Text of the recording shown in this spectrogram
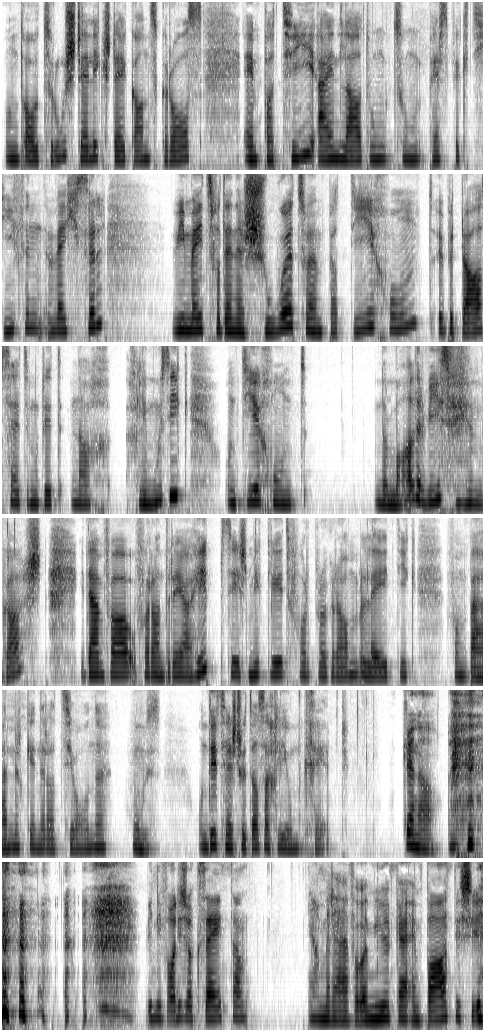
und auch zur Ausstellung steht ganz groß Empathie, Einladung zum Perspektivenwechsel. Wie man jetzt von diesen Schuhen zur Empathie kommt, über das haben wir nach ein Musik. Und die kommt normalerweise für einen Gast, in diesem Fall von Andrea Hipp. Sie ist Mitglied der Programmleitung vom Berner Generationenhaus. Und jetzt hast du das ein bisschen umgekehrt. Genau. Wie ich vorhin schon gesagt habe, ich habe mir einfach eine Mühe gegeben, empathische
